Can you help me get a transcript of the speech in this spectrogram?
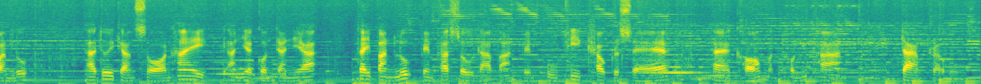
บรรลุด้วยการสอนให้อัญญกนตัญญะได้บรรลุเป็นพระโสดาบันเป็นผู้ที่เข้ากระแสของมรรคผลนิพพานตามพระองค์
